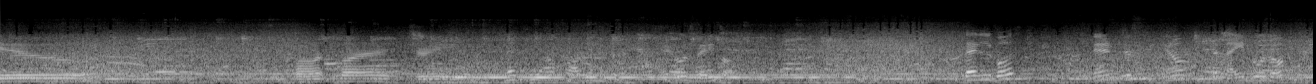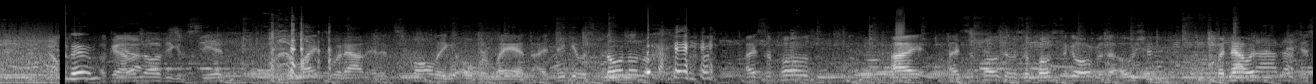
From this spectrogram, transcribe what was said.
You my. It goes very fast. Then it goes. Then it just, you know, the light goes off. Them. Okay, I don't know if you can see it. The lights went out and it's falling over land. I think it was no, no, no. I suppose I I suppose it was supposed to go over the ocean, but now it just, it just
